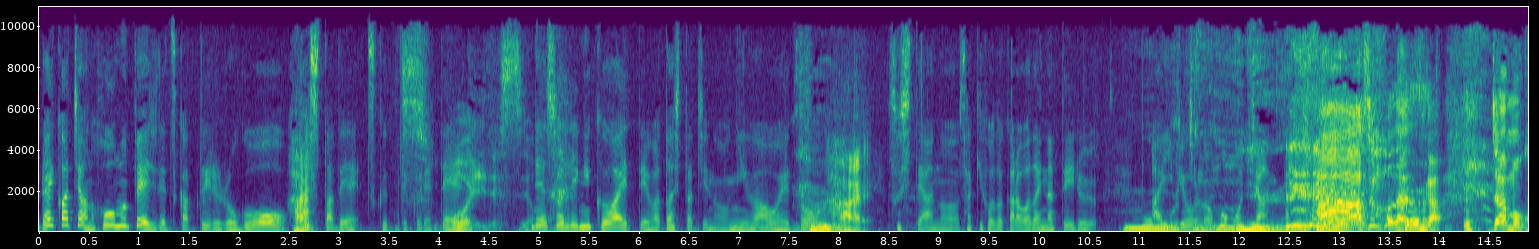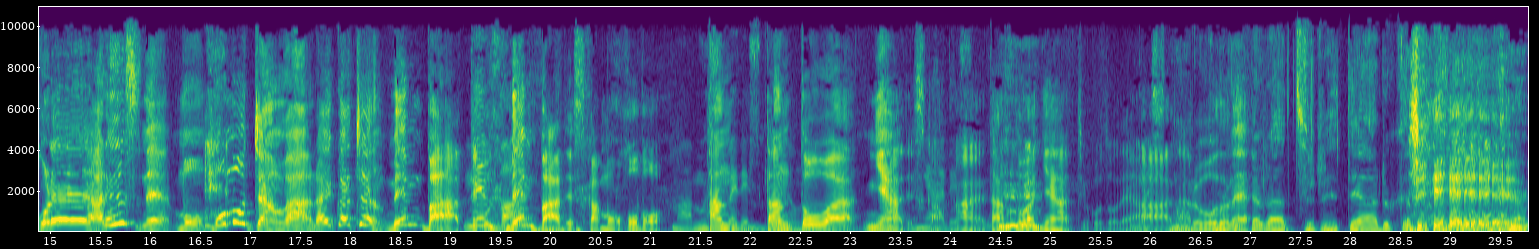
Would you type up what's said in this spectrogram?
ライカーチワワのホームページで使っているロゴをはいパスタで作ってくれて、すごいですよ、ね。でそれに加えて私たちの似顔絵と、はい。そしてあの先ほどから話題になっている愛病のももちゃんいるよねああ、そうなんですか。じゃあもうこれ、あれですね。もう、ももちゃんは、ライクアちゃんメンバーってことメンバーですか、もうほぼ。まあ担娘です担当はニャーですか？すはい。担当はニャーということで。ああ、なるほどね。これから連れて歩かないいやいやいやいや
